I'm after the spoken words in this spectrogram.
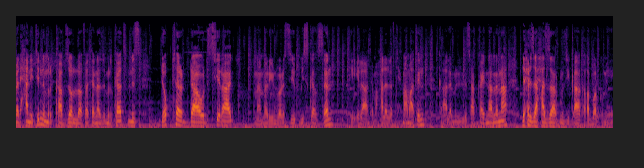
መድሓኒትን ንምርካብ ዘሎ ፈተነ ዝምልከት ምስ ዶክተር ዳውድ ሲራጅ መምህር ዩኒቨርሲቲ ዊስኮንሰን ክኢላ ተመሓላለፍቲ ሕማማትን ቃለ ምልልስ ኣካይድና ኣለና ድሕሪ ዛ ሓዛር ሙዚቃ ከቕርበልኩም እየ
